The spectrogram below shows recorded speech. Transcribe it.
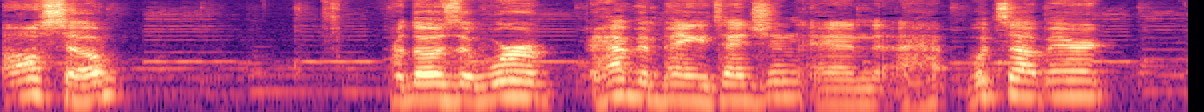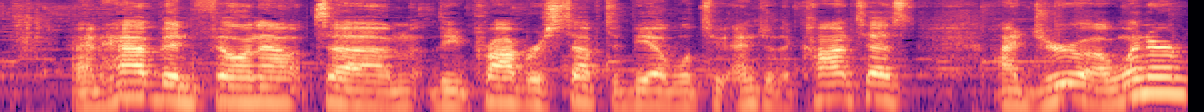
Also, for those that were have been paying attention, and uh, what's up, Eric? And have been filling out um, the proper stuff to be able to enter the contest. I drew a winner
